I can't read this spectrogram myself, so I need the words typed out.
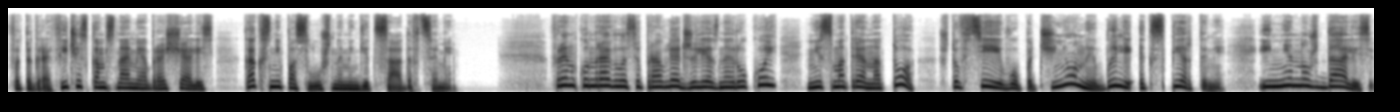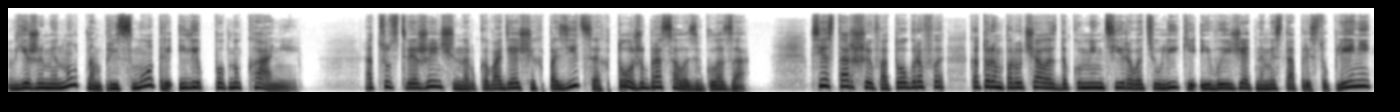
в фотографическом с нами обращались, как с непослушными детсадовцами. Фрэнку нравилось управлять железной рукой, несмотря на то, что все его подчиненные были экспертами и не нуждались в ежеминутном присмотре или понукании. Отсутствие женщин на руководящих позициях тоже бросалось в глаза. Все старшие фотографы, которым поручалось документировать улики и выезжать на места преступлений,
